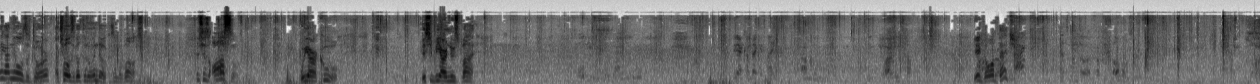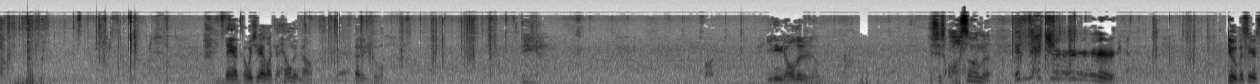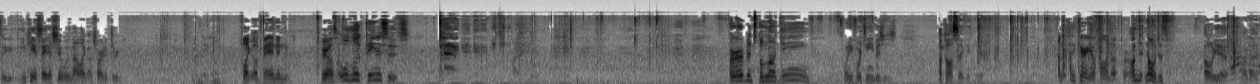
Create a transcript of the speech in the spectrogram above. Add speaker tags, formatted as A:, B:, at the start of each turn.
A: Nigga, I knew it was a door. I chose to go through the window because I'm a boss. This is awesome. We are cool. This should be our new spot.
B: Yeah, come back at night. I'm going. Why are we talking?
A: Yeah, go up
B: Bro,
A: that. sh-
B: night? That's when the fucking bubbles.
A: Damn, I wish you had like a helmet mount.
B: Yeah.
A: That'd be cool. Damn.
B: Fuck.
A: You need me to hold it or something?
B: Nah.
A: This is awesome! Adventure! Dude, but seriously, you can't say that shit was not like Uncharted 3. It's like abandoned barrels. Oh, look, penises! Urban spelunking! 2014, bitches. I call second here.
B: I'm not gonna carry your phone up, bro.
A: I'm just, no, just. Oh, yeah, my bad.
